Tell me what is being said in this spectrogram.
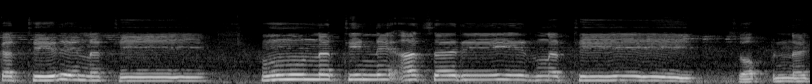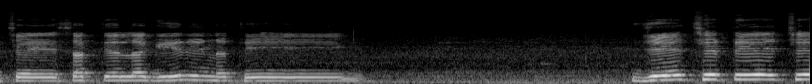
કથિર નથી. હું નથી ને આ શરીર નથી. સ્વપ્ન છે સત્ય લગીર નથી. જે છે તે છે,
